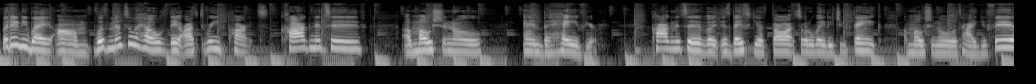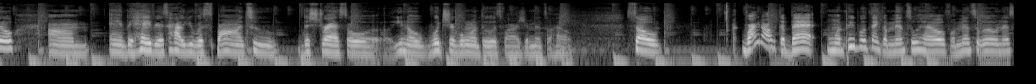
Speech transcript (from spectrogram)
But anyway, um, with mental health, there are three parts: cognitive, emotional, and behavior. Cognitive is basically your thoughts or the way that you think. Emotional is how you feel. Um, and behavior is how you respond to the stress or, you know, what you're going through as far as your mental health. So, right off the bat, when people think of mental health or mental illness,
